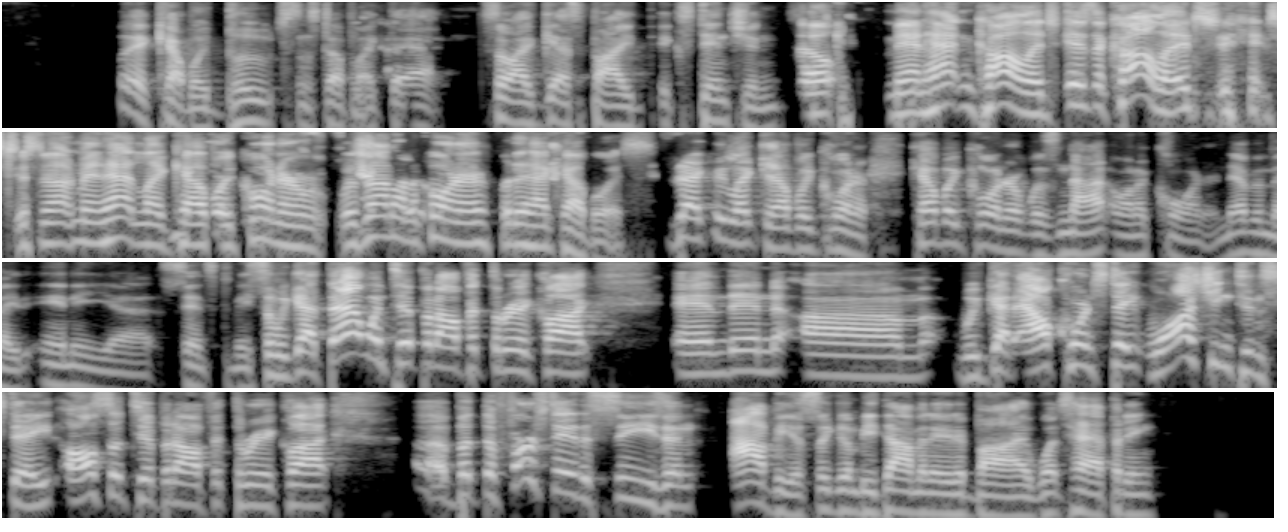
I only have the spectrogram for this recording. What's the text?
They had cowboy boots and stuff like that. So I guess by extension. So Manhattan College is a college. It's just not Manhattan like Cowboy Corner was not on a corner, but it had cowboys. Exactly like Cowboy Corner. Cowboy Corner was not on a corner. Never made any uh, sense to me. So we got that one tipping off at three o'clock. And then um, we've got Alcorn State, Washington State also tipping off at three o'clock. Uh, but the first day of the season, obviously, going to be dominated by what's happening.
